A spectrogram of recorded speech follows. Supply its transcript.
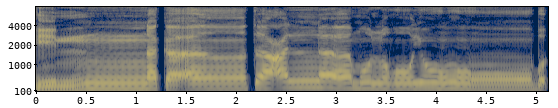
إنك أنت علام الغيوب.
